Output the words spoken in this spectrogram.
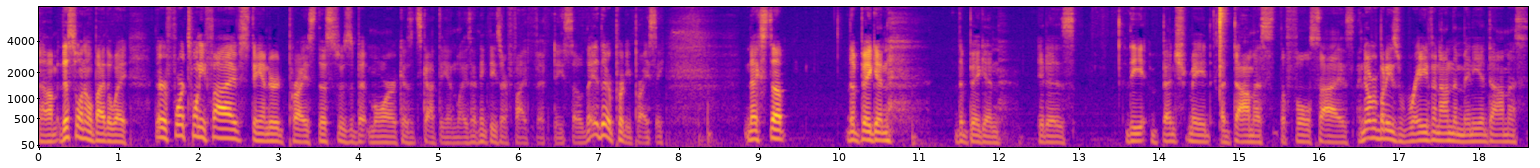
Um, this one, oh, by the way, they're 425 standard price. This was a bit more because it's got the inlays. I think these are 550, so they, they're pretty pricey. Next up, the biggin, the biggin. It is the Benchmade Adamas, the full size. I know everybody's raving on the mini Adamas.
